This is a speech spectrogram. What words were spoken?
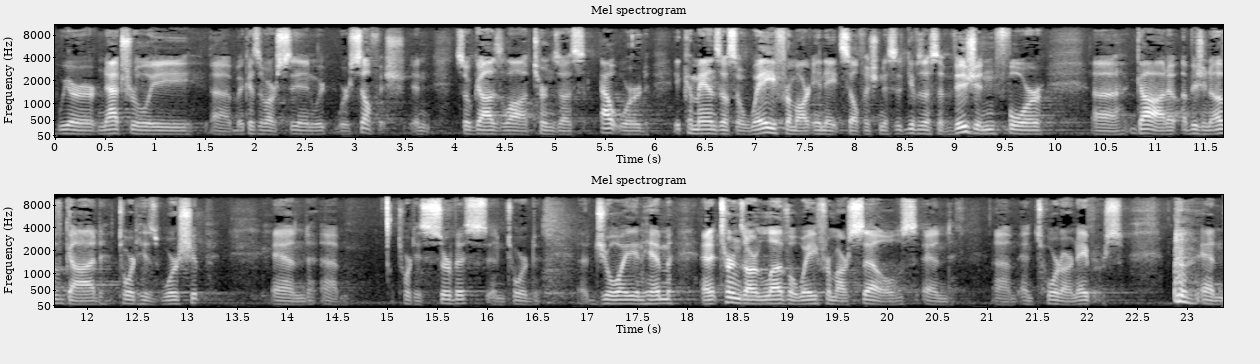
we are naturally, uh, because of our sin, we're, we're, selfish. And so God's law turns us outward. It commands us away from our innate selfishness. It gives us a vision for uh, God, a vision of God toward his worship and um, toward his service and toward uh, joy in him. And it turns our love away from ourselves and, um, and toward our neighbors. and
